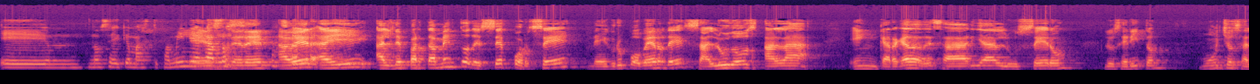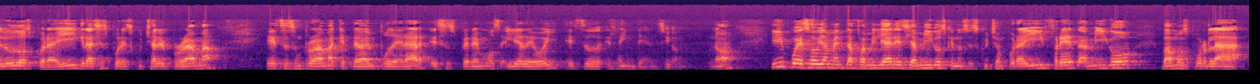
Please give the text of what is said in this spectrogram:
Eh, no sé qué más tu familia, este, Carlos. De, a ver, ahí al departamento de C por C de Grupo Verde, saludos a la encargada de esa área, Lucero, Lucerito. Muchos saludos por ahí, gracias por escuchar el programa. Este es un programa que te va a empoderar, eso esperemos el día de hoy, eso es la intención, ¿no? Y pues obviamente a familiares y amigos que nos escuchan por ahí, Fred, amigo, vamos por la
